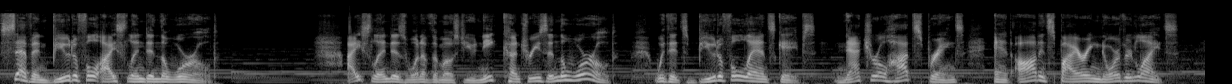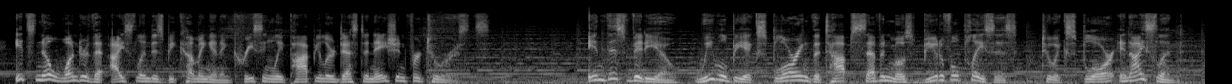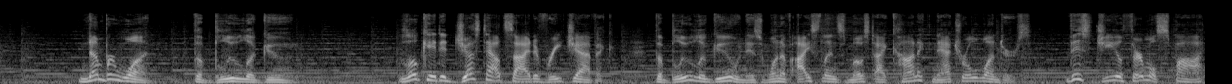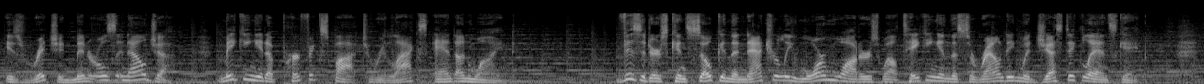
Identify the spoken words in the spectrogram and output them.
7 Beautiful Iceland in the World. Iceland is one of the most unique countries in the world. With its beautiful landscapes, natural hot springs, and awe inspiring northern lights, it's no wonder that Iceland is becoming an increasingly popular destination for tourists. In this video, we will be exploring the top 7 most beautiful places to explore in Iceland. Number 1. The Blue Lagoon. Located just outside of Reykjavik, the Blue Lagoon is one of Iceland's most iconic natural wonders. This geothermal spa is rich in minerals and algae, making it a perfect spot to relax and unwind. Visitors can soak in the naturally warm waters while taking in the surrounding majestic landscape.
